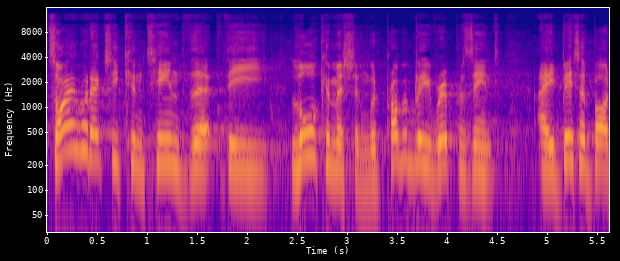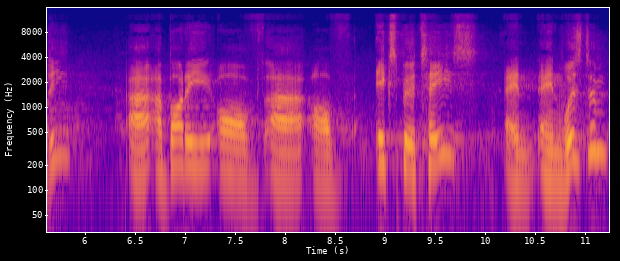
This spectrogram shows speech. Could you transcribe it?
So I would actually contend that the Law Commission would probably represent a better body, uh, a body of, uh, of expertise and, and wisdom,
